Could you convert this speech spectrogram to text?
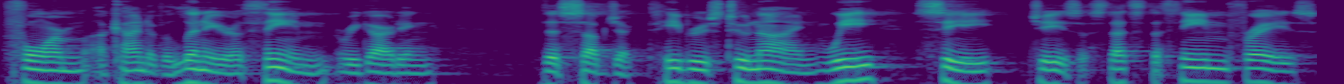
form a kind of a linear theme regarding this subject. Hebrews 2 9, we see Jesus. That's the theme phrase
